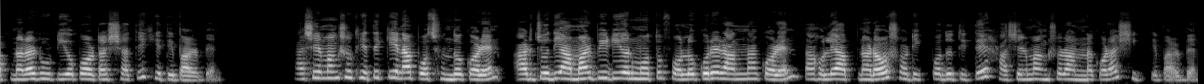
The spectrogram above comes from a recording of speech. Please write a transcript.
আপনারা রুটি ও পরোটার সাথে খেতে পারবেন। হাঁসের মাংস খেতে কে না পছন্দ করেন, আর যদি আমার ভিডিওর মতো ফলো করে রান্না করেন, তাহলে আপনারাও সঠিক পদ্ধতিতে হাঁসের মাংস রান্না করা শিখতে পারবেন।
